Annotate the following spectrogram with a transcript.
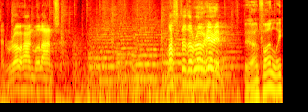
And Rohan will answer. Muster the Rohirrim. And finally,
